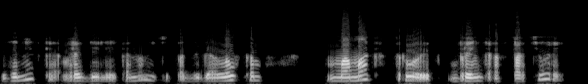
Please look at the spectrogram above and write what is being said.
Заметка в разделе экономики под заголовком «Мамак строит бронетранспортеры»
